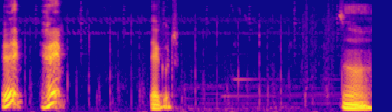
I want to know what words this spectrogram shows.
Sehr gut. So.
